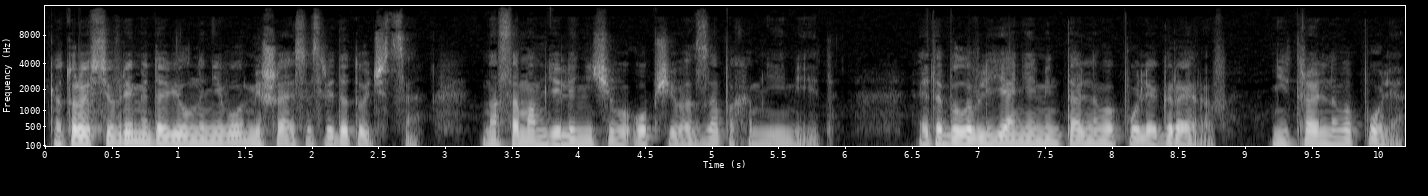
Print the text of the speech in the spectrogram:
который все время давил на него, мешая сосредоточиться, на самом деле ничего общего с запахом не имеет. Это было влияние ментального поля Грайеров, нейтрального поля,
